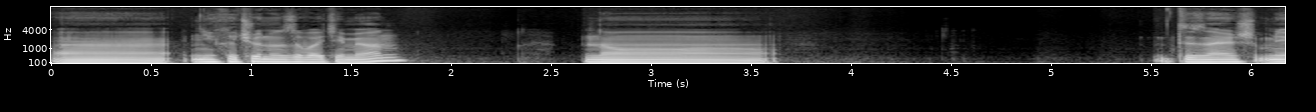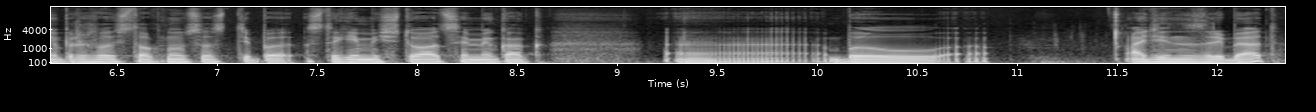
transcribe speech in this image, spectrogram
э, не хочу называть имен, но ты знаешь, мне пришлось столкнуться с, типа, с такими ситуациями, как э, был э, один из ребят,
